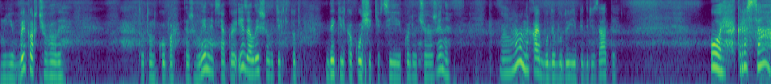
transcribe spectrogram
Її викорчували. Тут он купа теж глини всякої. І залишили тільки тут декілька кущиків цієї колючої ожини. Ну, нехай буде, буду її підрізати. Ой, краса,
